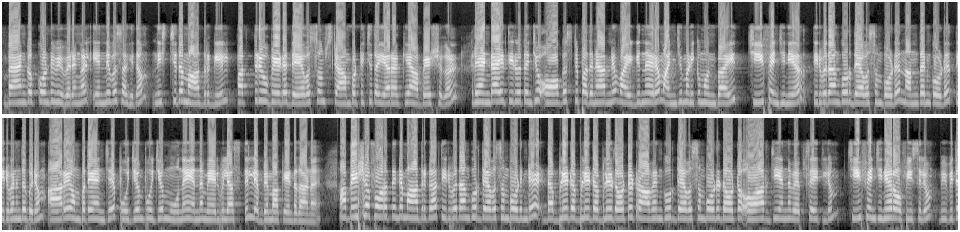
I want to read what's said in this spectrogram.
ബാങ്ക് അക്കൗണ്ട് വിവരങ്ങൾ എന്നിവ സഹിതം നിശ്ചിത മാതൃകയിൽ പത്ത് രൂപയുടെ ദേവസ്വം സ്റ്റാമ്പ് ഒട്ടിച്ച് തയ്യാറാക്കിയ അപേക്ഷകൾ രണ്ടായിരത്തി ഇരുപത്തിയഞ്ച് ഓഗസ്റ്റ് പതിനാറിന് വൈകുന്നേരം അഞ്ചു മണിക്ക് മുൻപായി chief engineer Thiruvithamkoor Devaswom board Nanthancode Thiruvananthapuram ആറ് ഒമ്പത് അഞ്ച് പൂജ്യം പൂജ്യം മൂന്ന് എന്ന മേൽവിലാസത്തിൽ ലഭ്യമാക്കേണ്ടതാണ്. അപേക്ഷാ ഫോറത്തിന്റെ മാതൃക തിരുവിതാംകൂർ ദേവസ്വം ബോർഡിന്റെ W W W dot Travancore Devaswom board dot O R G എന്ന വെബ്സൈറ്റിലും ചീഫ് എഞ്ചിനീയർ ഓഫീസിലും വിവിധ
